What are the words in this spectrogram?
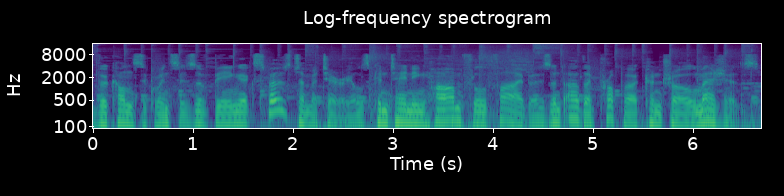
The consequences of being exposed to materials containing harmful fibers and other proper control measures.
